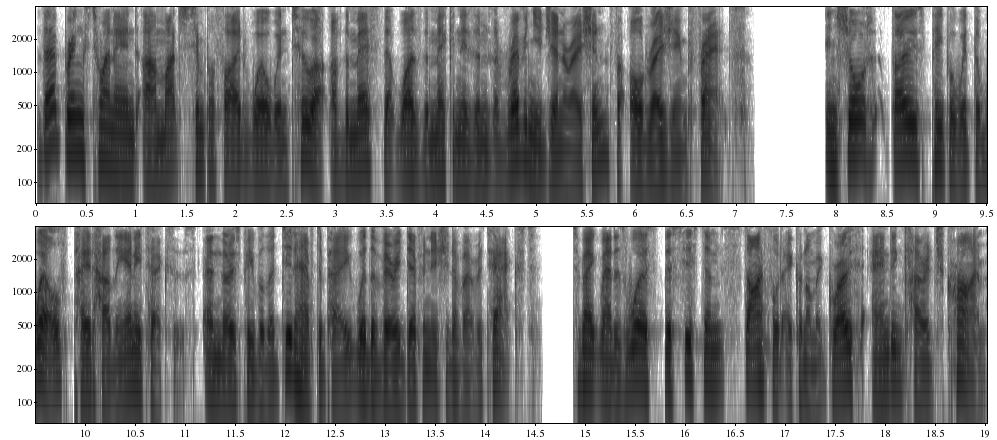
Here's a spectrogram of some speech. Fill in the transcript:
That brings to an end our much simplified whirlwind tour of the mess that was the mechanisms of revenue generation for old regime France. In short, those people with the wealth paid hardly any taxes, and those people that did have to pay were the very definition of overtaxed. To make matters worse, the system stifled economic growth and encouraged crime.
